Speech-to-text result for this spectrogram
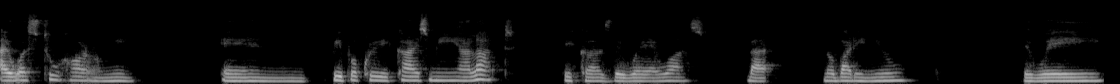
I was too hard on me, and people criticized me a lot because the way I was, but nobody knew the way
